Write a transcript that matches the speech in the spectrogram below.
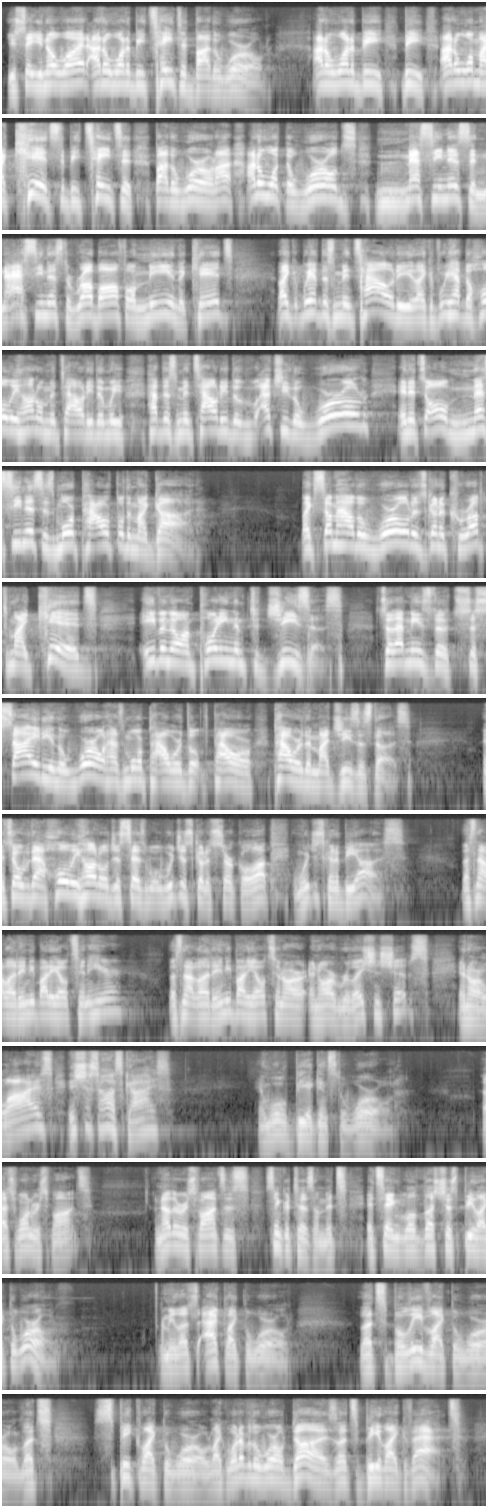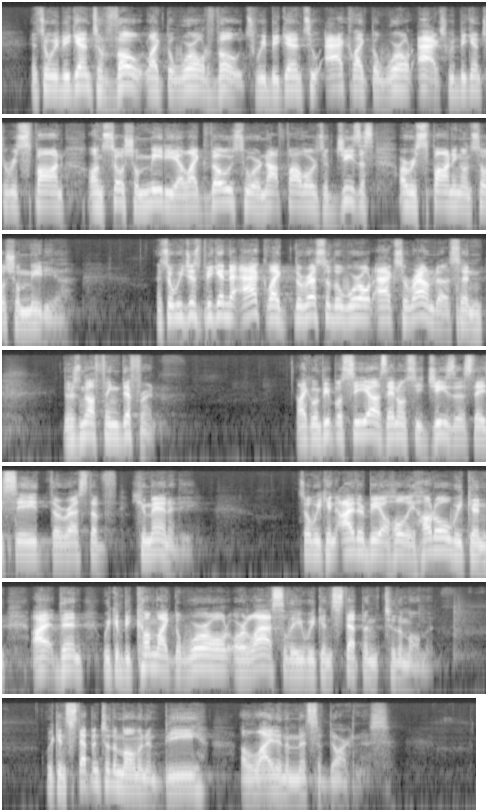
You say, You know what? I don't want to be tainted by the world. I don't want to be, be I don't want my kids to be tainted by the world. I, I don't want the world's messiness and nastiness to rub off on me and the kids. Like we have this mentality, like if we have the holy huddle mentality, then we have this mentality that actually the world and its all messiness is more powerful than my God. Like somehow the world is gonna corrupt my kids, even though I'm pointing them to Jesus. So that means the society and the world has more power, power, power than my Jesus does. And so that holy huddle just says, well, we're just gonna circle up and we're just gonna be us. Let's not let anybody else in here. Let's not let anybody else in our, in our relationships, in our lives. It's just us, guys. And we'll be against the world. That's one response. Another response is syncretism. It's, it's saying, well, let's just be like the world. I mean, let's act like the world. Let's believe like the world. Let's speak like the world. Like whatever the world does, let's be like that. And so we begin to vote like the world votes. We begin to act like the world acts. We begin to respond on social media like those who are not followers of Jesus are responding on social media. And so we just begin to act like the rest of the world acts around us, and there's nothing different. Like when people see us, they don't see Jesus, they see the rest of humanity. So we can either be a holy huddle, we can I, then we can become like the world, or lastly, we can step into the moment we can step into the moment and be a light in the midst of darkness.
